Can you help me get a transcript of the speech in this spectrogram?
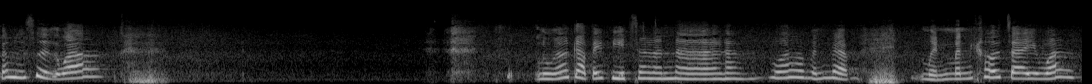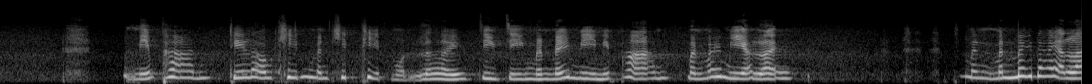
ก็รู้สึกว่า หนูก็กลับไปพิจารณาค่ะว่ามันแบบเหมือนมันเข้าใจว่า นิพพานที่เราคิดมันคิดผิดหมดเลย จริง ๆ มันไม่มีนิพพาน มันไม่มีอะไร มันมันไม่ได้อะไร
